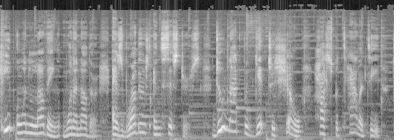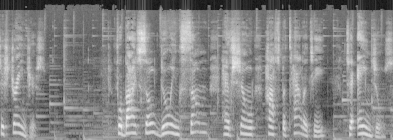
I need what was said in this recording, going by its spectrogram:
Keep on loving one another as brothers and sisters. Do not forget to show hospitality to strangers. For by so doing, some have shown hospitality to angels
